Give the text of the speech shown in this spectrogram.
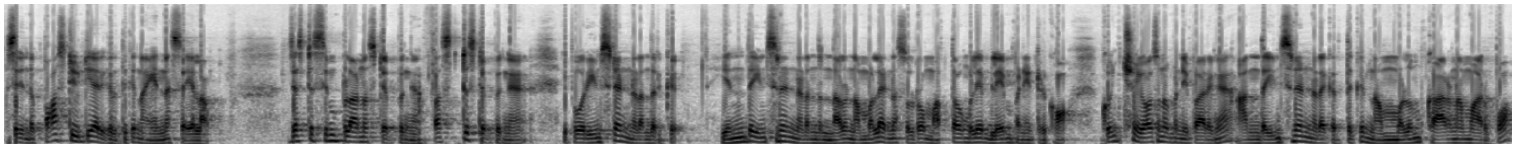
சரி இந்த பாசிட்டிவிட்டியாக இருக்கிறதுக்கு நான் என்ன செய்யலாம்? ஜஸ்ட் சிம்பிளான ஸ்டெப்புங்க ஃபஸ்ட்டு ஸ்டெப்புங்க இப்போ ஒரு இன்சிடெண்ட் நடந்திருக்கு. எந்த இன்சிடெண்ட் நடந்திருந்தாலும் நம்மளாம் என்ன சொல்கிறோம் மற்றவங்களே ப்ளேம் பண்ணிகிட்ருக்கோம் கொஞ்சம் யோசனை பண்ணி பாருங்கள் அந்த இன்சிடெண்ட் நடக்கிறதுக்கு நம்மளும் காரணமாக இருப்போம்.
